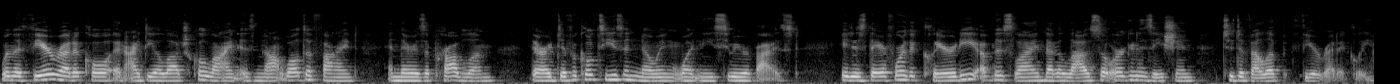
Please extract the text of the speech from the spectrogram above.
When the theoretical and ideological line is not well defined and there is a problem, there are difficulties in knowing what needs to be revised. It is therefore the clarity of this line that allows the organization to develop theoretically.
